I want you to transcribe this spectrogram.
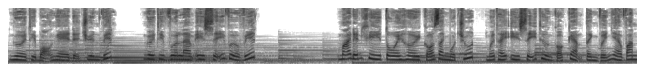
người thì bỏ nghề để chuyên viết, người thì vừa làm y sĩ vừa viết. Mãi đến khi tôi hơi có danh một chút mới thấy y sĩ thường có cảm tình với nhà văn.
